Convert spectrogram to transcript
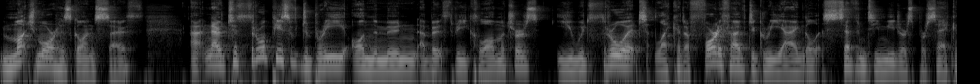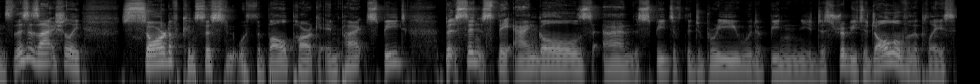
much more has gone south, uh, now, to throw a piece of debris on the moon about three kilometers, you would throw it like at a 45 degree angle at 70 meters per second. So, this is actually sort of consistent with the ballpark impact speed, but since the angles and the speeds of the debris would have been distributed all over the place,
